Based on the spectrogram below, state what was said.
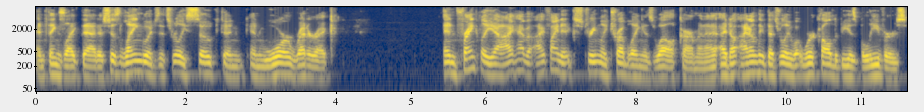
and things like that. It's just language that's really soaked in, in war rhetoric and frankly, yeah, I have I find it extremely troubling as well, Carmen. I, I don't I don't think that's really what we're called to be as believers.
